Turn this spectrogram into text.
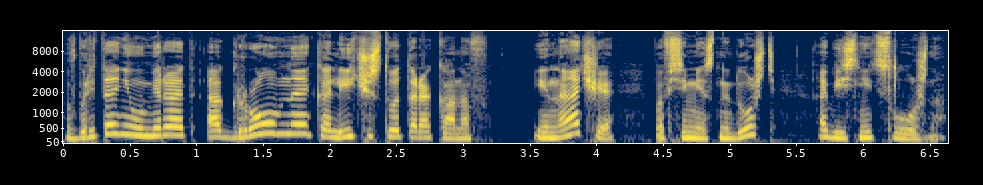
в Британии умирает огромное количество тараканов. Иначе повсеместный дождь объяснить сложно.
